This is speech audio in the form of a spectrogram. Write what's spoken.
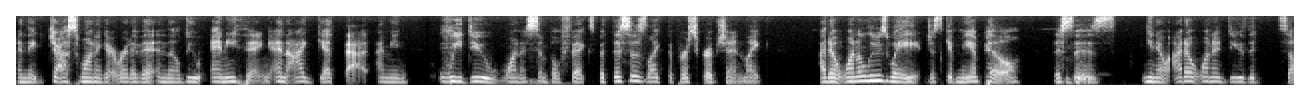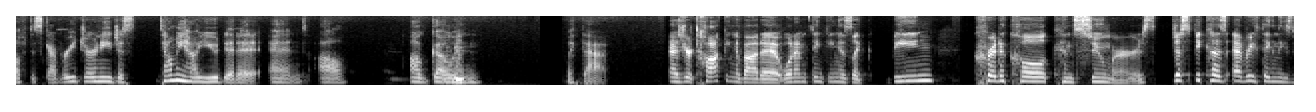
and they just want to get rid of it and they'll do anything. And I get that. I mean, we do want a simple fix, but this is like the prescription. Like, I don't want to lose weight. Just give me a pill. This Mhm. is, you know, I don't want to do the self discovery journey. Just tell me how you did it and I'll, I'll go Mhm. and with that. As you're talking about it, what I'm thinking is like being critical consumers just because everything these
